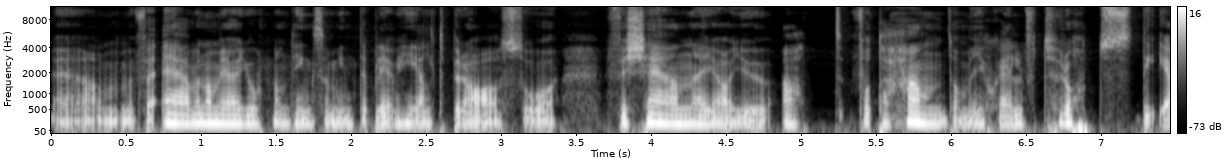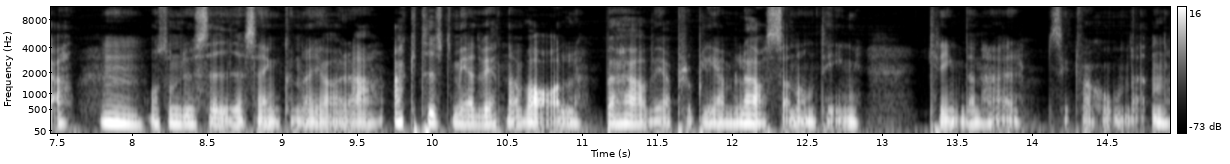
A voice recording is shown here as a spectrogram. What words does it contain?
Um, för även om jag har gjort någonting som inte blev helt bra så förtjänar jag ju att få ta hand om mig själv trots det. Mm. Och som du säger, sen kunna göra aktivt medvetna val. Behöver jag problemlösa någonting kring den här situationen?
